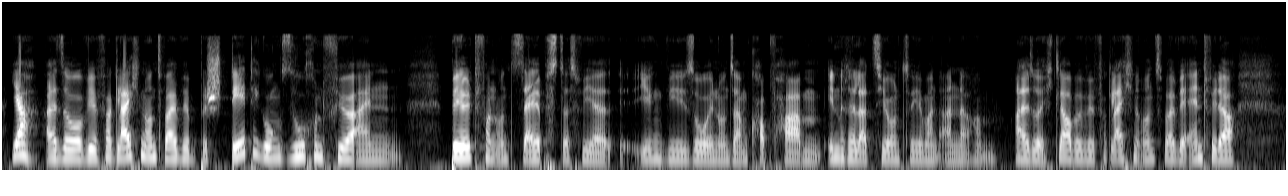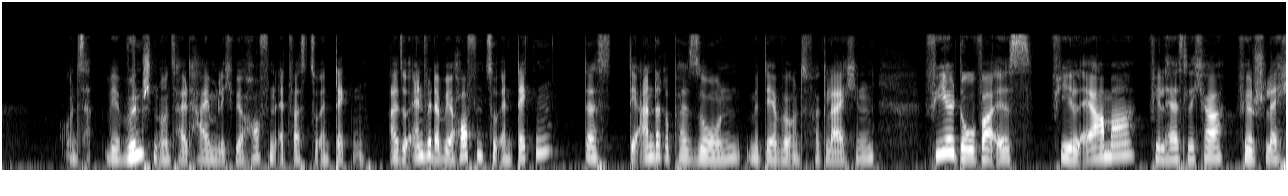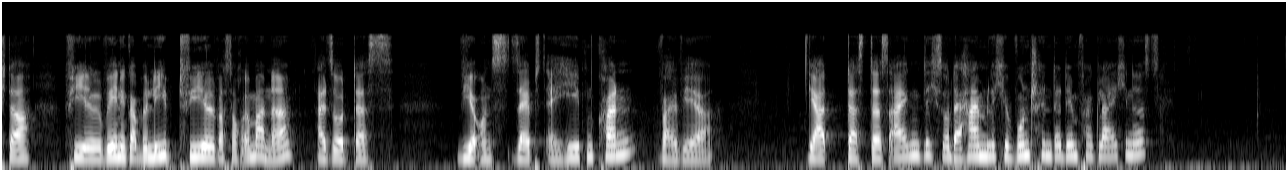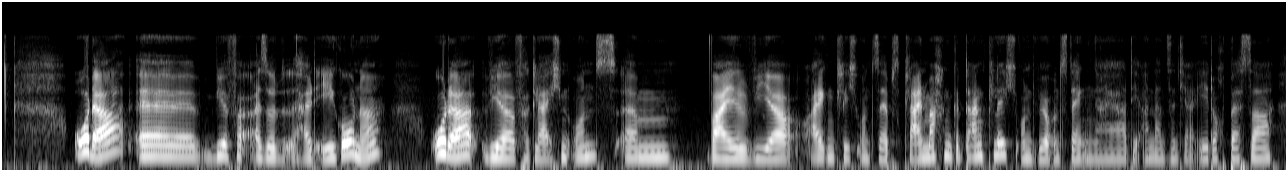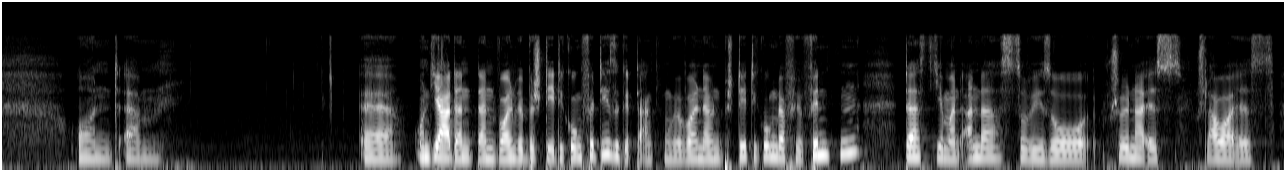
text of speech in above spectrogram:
ja, also wir vergleichen uns, weil wir Bestätigung suchen für einen Bild von uns selbst, das wir irgendwie so in unserem Kopf haben, in Relation zu jemand anderem. Also ich glaube, wir vergleichen uns, weil wir entweder uns, wir wünschen uns halt heimlich, wir hoffen etwas zu entdecken. Also entweder wir hoffen zu entdecken, dass die andere Person, mit der wir uns vergleichen, viel dover ist, viel ärmer, viel hässlicher, viel schlechter, viel weniger beliebt, viel was auch immer, ne? Also, dass wir uns selbst erheben können, weil wir, ja, dass das eigentlich so der heimliche Wunsch hinter dem Vergleichen ist. Oder äh, wir, also halt Ego, ne? Oder wir vergleichen uns, ähm, weil wir eigentlich uns selbst klein machen gedanklich und wir uns denken, naja, die anderen sind ja eh doch besser. Und, ähm, äh, und ja, dann, dann wollen wir Bestätigung für diese Gedanken. Wir wollen dann Bestätigung dafür finden, dass jemand anders sowieso schöner ist, schlauer ist,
